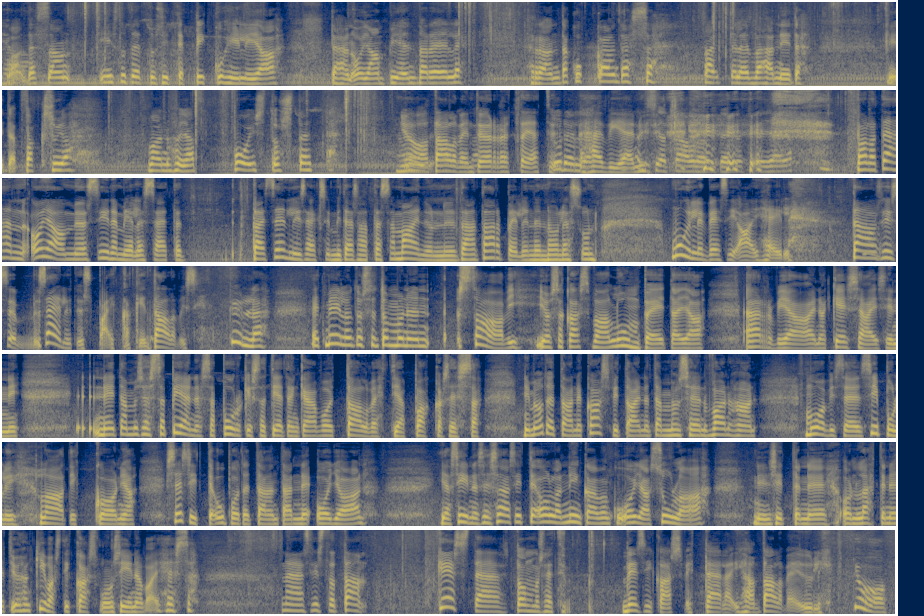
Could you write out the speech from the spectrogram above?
Joo. vaan tässä on istutettu sitten pikkuhiljaa tähän ojan pientareelle. Rantakukka on tässä, taittelee vähän niitä, niitä paksuja vanhoja poistosta. Että Joo, talven törröttäjät häviää nyt. Paula, tähän oja on myös siinä mielessä, että tai sen lisäksi, mitä sä oot tässä maininnut, niin tämä on tarpeellinen noille sun muille vesiaiheille. Tämä on siis säilytyspaikkakin talvisin. Kyllä. Et meillä on tuossa tuommoinen saavi, jossa kasvaa lumpeita ja ärviä aina kesäisin. Niin ne ei tämmöisessä pienessä purkissa tietenkään voi talvehtia pakkasessa. Niin me otetaan ne kasvit aina tämmöiseen vanhaan muoviseen sipulilaatikkoon ja se sitten upotetaan tänne ojaan. Ja siinä se saa sitten olla niin kauan kuin oja sulaa, niin sitten ne on lähteneet jo ihan kivasti kasvuun siinä vaiheessa. Nämä siis tota, kestää tuommoiset vesikasvit täällä ihan talven yli. Joo,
